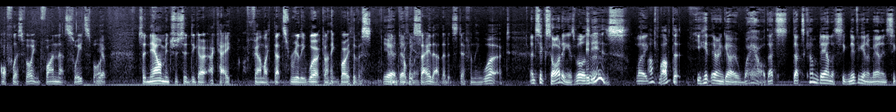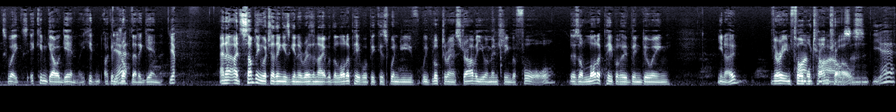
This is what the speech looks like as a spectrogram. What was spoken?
off less volume, find that sweet spot. Yep. So now I'm interested to go, okay, I found like that's really worked. I think both of us Yeah, can probably say that, that it's definitely worked. And it's exciting as well. It Isn't it is. Like I've loved it. you hit there and go, wow, that's that's come down a significant amount in six weeks. It can go again. You can, I can Yeah. drop that again. Yep. And it's something which I think is going to resonate with a lot of people because when you've we've looked around Strava, you were mentioning before, there's a lot of people who've been doing, you know, very informal time, trials. and yeah,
